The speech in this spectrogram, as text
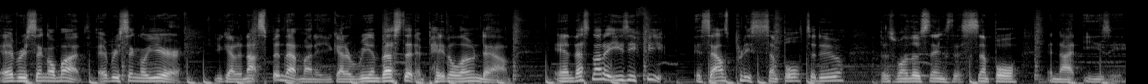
every single month, every single year. You got to not spend that money. You got to reinvest it and pay the loan down. And that's not an easy feat. It sounds pretty simple to do, but it's one of those things that's simple and not easy.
